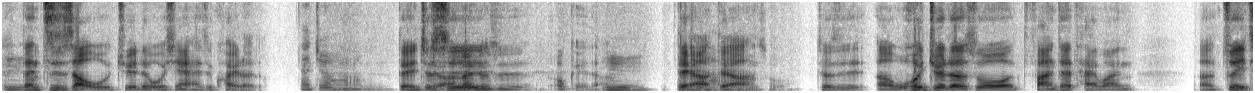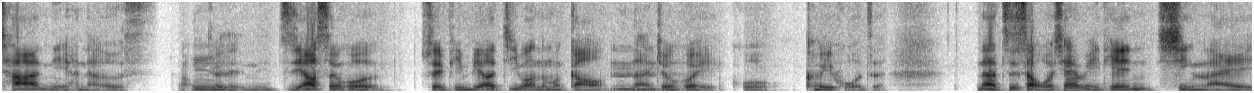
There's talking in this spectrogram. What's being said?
嗯、但至少我觉得我现在还是快乐的，那就好。对，就是、啊、那就是 OK 的。嗯，对啊，对啊，就是呃，我会觉得说，反正在台湾，呃，最差你也很难饿死就是你只要生活。水平不要寄望那么高，那就会活可以活着。那至少我现在每天醒来，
